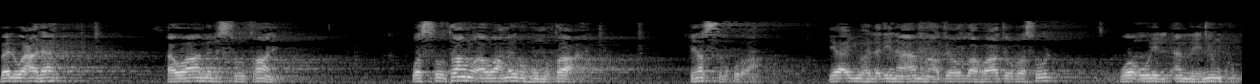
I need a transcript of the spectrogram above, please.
بل وعلى أوامر السلطان. والسلطان أوامره مطاعة بنص القرآن. يا أيها الذين آمنوا أطيعوا الله وأطيعوا الرسول وأولي الأمر منكم.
